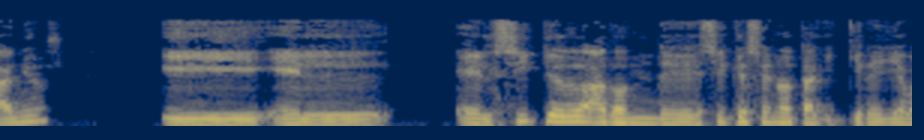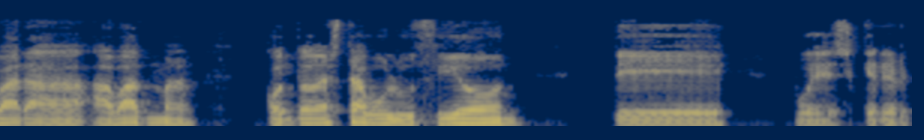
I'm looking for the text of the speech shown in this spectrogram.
años. Y el, el, sitio a donde sí que se nota que quiere llevar a Batman con toda esta evolución de pues querer,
